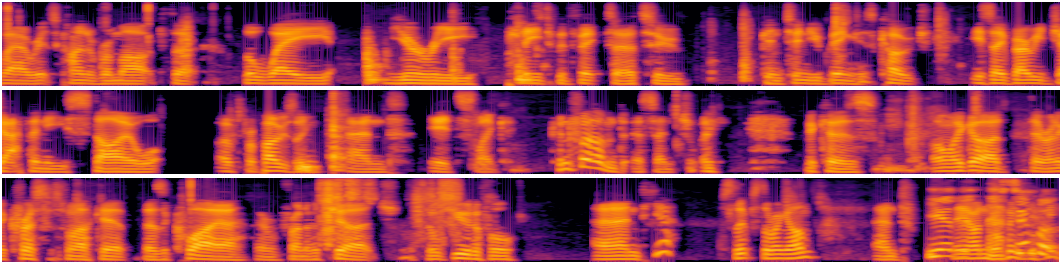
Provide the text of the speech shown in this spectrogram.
where it's kind of remarked that the way Yuri pleads with Victor to continue being his coach is a very Japanese style of proposing, and it's like confirmed essentially. Because, oh my god, they're in a Christmas market, there's a choir, they're in front of a church, it's all beautiful. And yeah, slips the ring on, and Yeah, they are now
